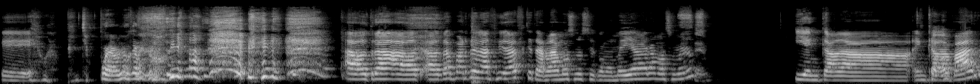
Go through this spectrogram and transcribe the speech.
Eh, bueno, pinche pueblo, Cracovia. a, otra, a, a otra parte de la ciudad que tardamos, no sé, como media hora más o menos. Sí. Y en cada, en cada Cada- bar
